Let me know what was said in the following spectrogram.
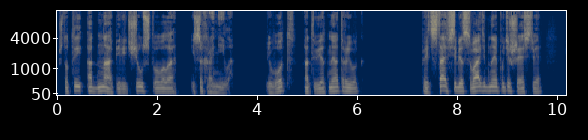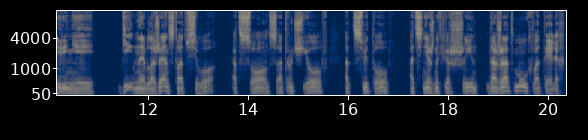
что ты одна перечувствовала и сохранила. И вот ответный отрывок. Представь себе свадебное путешествие, Пиренеи, дивное блаженство от всего, от солнца, от ручьев, от цветов, от снежных вершин, даже от мух в отелях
